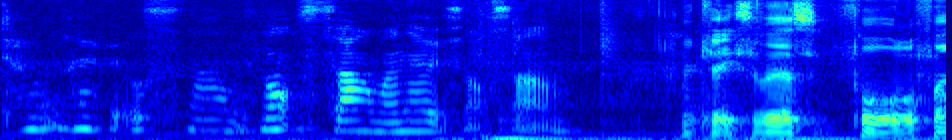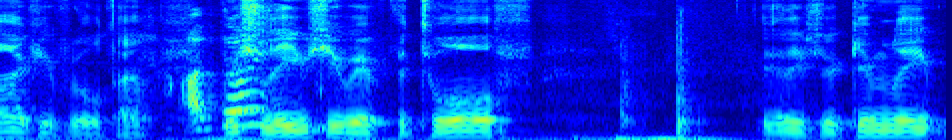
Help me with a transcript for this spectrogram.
I don't know if it was Sam. It's not Sam. I know it's not Sam. Okay, so there's four or five you've ruled out, which leaves you with the dwarf. It leaves you with Gimli,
